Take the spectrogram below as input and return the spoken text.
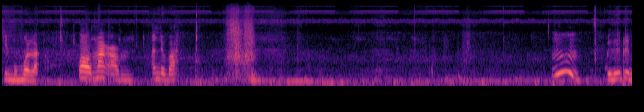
กินบ่หมดละปอกมากอะอันเดียวปะไปรีบเป็น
